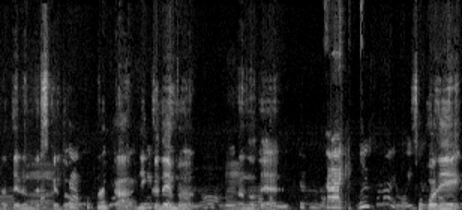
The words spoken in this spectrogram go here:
なってるんですけどなんかニックネームなので、はい。ブース内も一緒そこに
